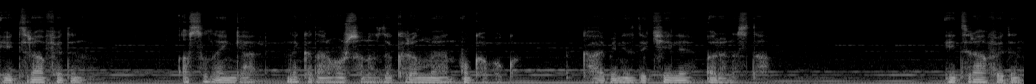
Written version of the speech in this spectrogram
İtiraf edin. Asıl engel ne kadar vursanız da kırılmayan o kabuk. Kalbinizdekiyle aranızda. İtiraf edin.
